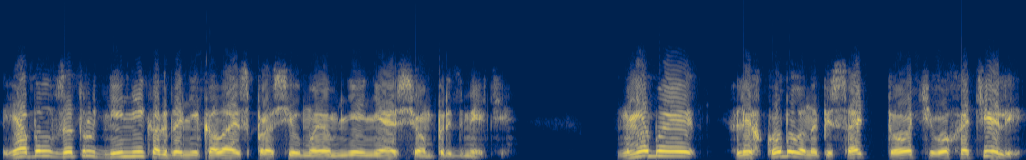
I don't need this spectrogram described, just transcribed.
«Я был в затруднении, когда Николай спросил мое мнение о сём предмете. Мне бы легко было написать то, чего хотели,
